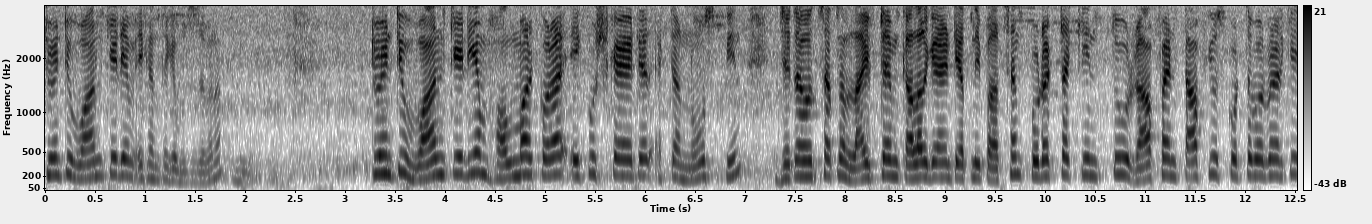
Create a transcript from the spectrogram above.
টোয়েন্টি ওয়ান কেডিএম এখান থেকে বোঝা যাবে না? টোয়েন্টি ওয়ান কেডিএম হলমার্ক করা একুশ ক্যারেটের একটা নো স্পিন যেটা হচ্ছে আপনার লাইফ টাইম কালার গ্যারান্টি আপনি পাচ্ছেন। প্রোডাক্টটা কিন্তু রাফ অ্যান্ড টাফ ইউজ করতে পারবেন আর কি।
